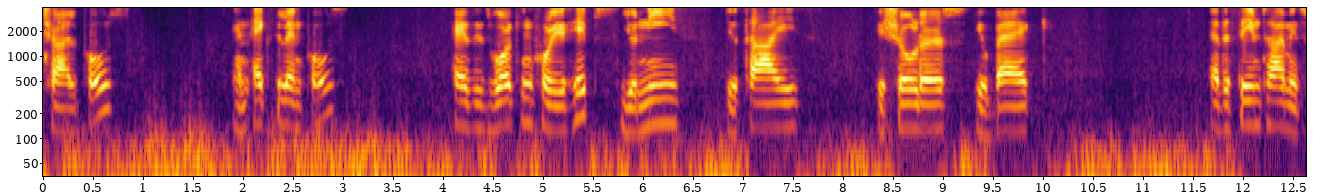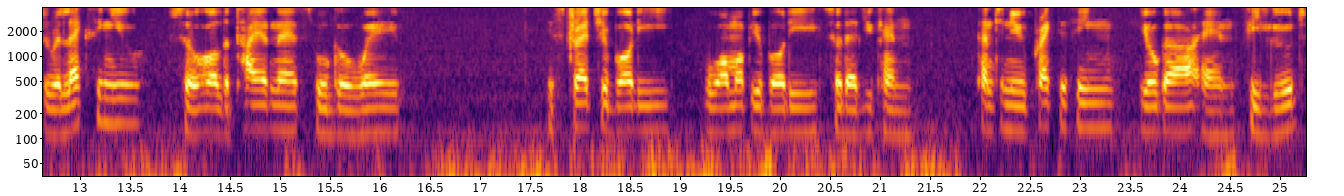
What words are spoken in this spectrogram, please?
Child pose. An excellent pose. As it's working for your hips your knees your thighs, your shoulders, your back. At the same time, it's relaxing you, so all the tiredness will go away stretch your body warm up your body so that you can continue practicing yoga and feel good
